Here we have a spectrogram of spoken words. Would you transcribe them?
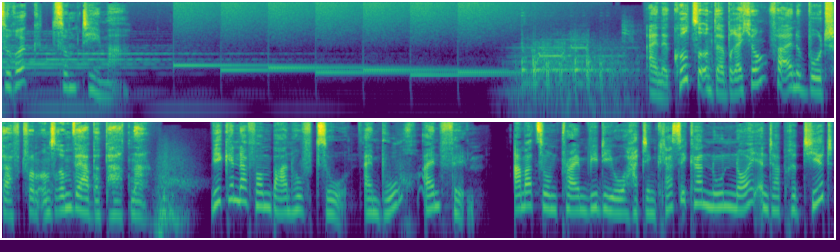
Zurück zum Thema. Eine kurze Unterbrechung für eine Botschaft von unserem Werbepartner. Wir Kinder vom Bahnhof Zoo. Ein Buch, ein Film. Amazon Prime Video hat den Klassiker nun neu interpretiert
